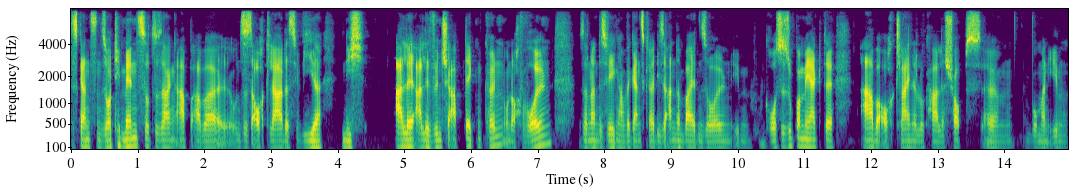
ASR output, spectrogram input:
des ganzen Sortiments sozusagen ab, aber uns ist auch klar, dass wir nicht alle, alle Wünsche abdecken können und auch wollen, sondern deswegen haben wir ganz klar diese anderen beiden Säulen, eben große Supermärkte, aber auch kleine lokale Shops, ähm, wo man eben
